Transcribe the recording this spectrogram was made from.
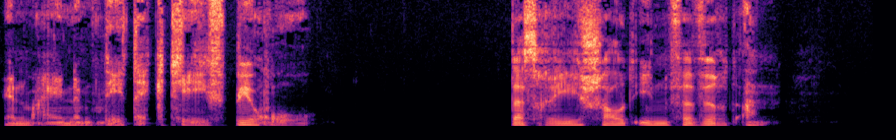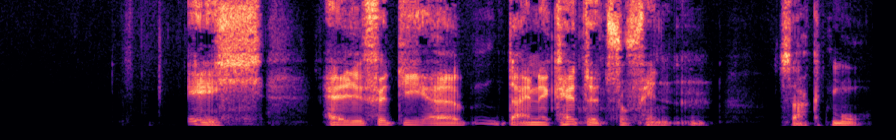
in meinem Detektivbüro. Das Reh schaut ihn verwirrt an. Ich helfe dir, deine Kette zu finden, sagt Mo.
